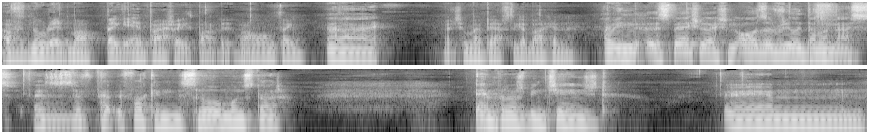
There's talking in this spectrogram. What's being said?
I've not read my big Empire Strikes Back book for a long time, Aye. which I might have to get back in. I mean, the special edition, all they've really done on this is they've put the fucking snow monster. Emperor's been changed. Um,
